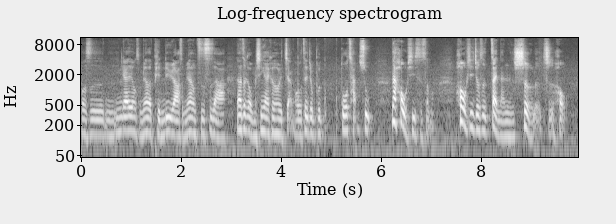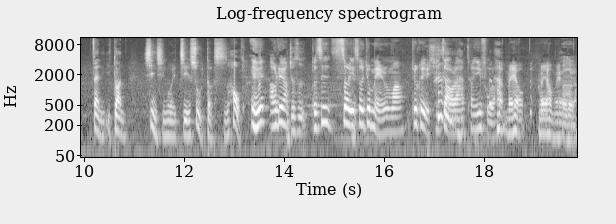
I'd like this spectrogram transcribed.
或是你应该用什么样的频率啊，什么样的姿势啊？那这个我们性爱课会讲，我这就不多阐述。那后戏是什么？后戏就是在男人射了之后，在你一段性行为结束的时候，诶、欸，奥利奥就是不是射一射就没了吗？就可以洗澡了，穿衣服了？没有，没有，没有，没有。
